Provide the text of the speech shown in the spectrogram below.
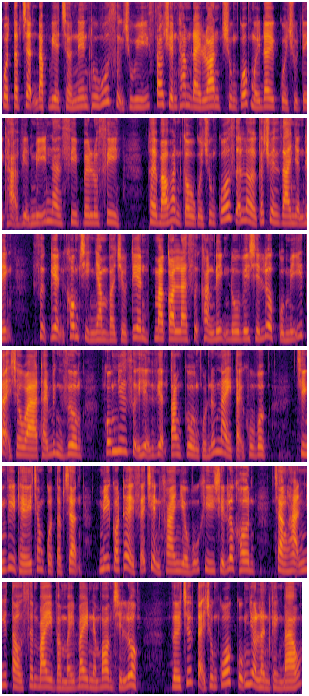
Cuộc tập trận đặc biệt trở nên thu hút sự chú ý sau chuyến thăm Đài Loan, Trung Quốc mới đây của Chủ tịch Hạ viện Mỹ Nancy Pelosi. Thời báo Hoàn Cầu của Trung Quốc dẫn lời các chuyên gia nhận định sự kiện không chỉ nhằm vào Triều Tiên mà còn là sự khẳng định đối với chiến lược của Mỹ tại châu Á Thái Bình Dương cũng như sự hiện diện tăng cường của nước này tại khu vực. Chính vì thế trong cuộc tập trận, Mỹ có thể sẽ triển khai nhiều vũ khí chiến lược hơn, chẳng hạn như tàu sân bay và máy bay ném bom chiến lược. Giới chức tại Trung Quốc cũng nhiều lần cảnh báo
